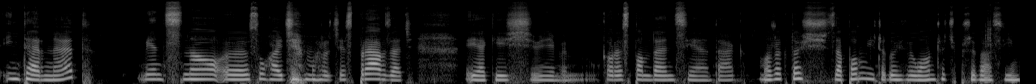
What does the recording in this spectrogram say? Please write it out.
internet, więc no, y, słuchajcie, możecie sprawdzać jakieś, nie wiem, korespondencje, tak? Może ktoś zapomni czegoś wyłączyć przy Was i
